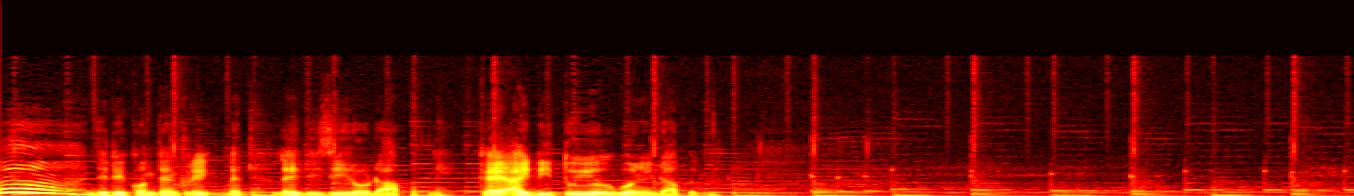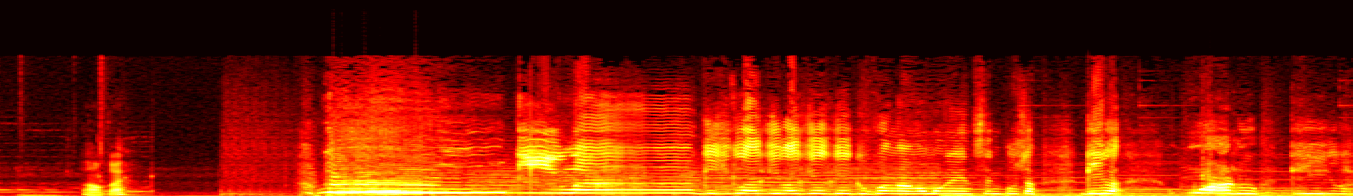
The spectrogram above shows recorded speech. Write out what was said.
Ah, jadi konten clickbait ya. Lady Zero dapat nih. Kayak ID tuyul gue nih dapat nih. Oke. Wuh, gila, gila, gila, gila, gila, gua nggak ngomong instant pusat, gila, waduh, gila,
